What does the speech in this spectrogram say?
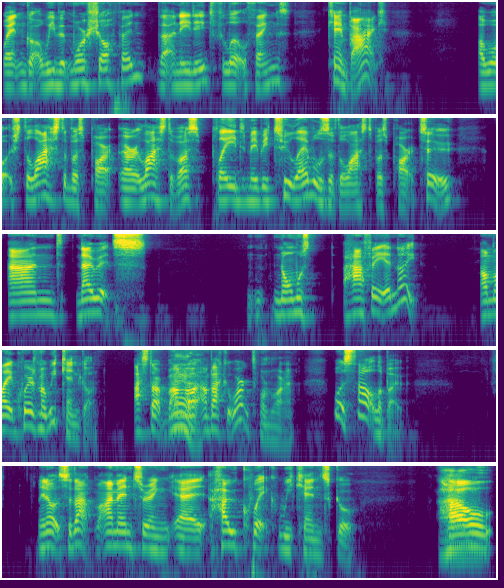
Went and got a wee bit more shopping that I needed for little things. Came back. I watched The Last of Us part or Last of Us. Played maybe two levels of The Last of Us Part Two, and now it's n- almost half eight at night. I'm like, where's my weekend gone? I start. I'm, Yeah. I'm back at work tomorrow morning. What's that all about? You know, so that I'm entering uh, how quick weekends go. How?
